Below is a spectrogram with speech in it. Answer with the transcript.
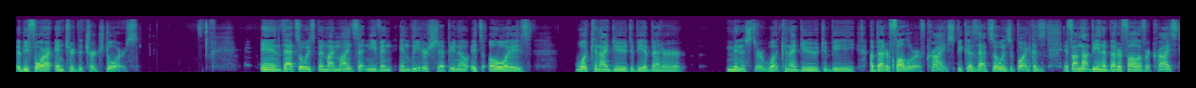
before I entered the church doors. And that's always been my mindset. And even in leadership, you know, it's always what can I do to be a better minister? What can I do to be a better follower of Christ? Because that's always important. Because if I'm not being a better follower of Christ,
